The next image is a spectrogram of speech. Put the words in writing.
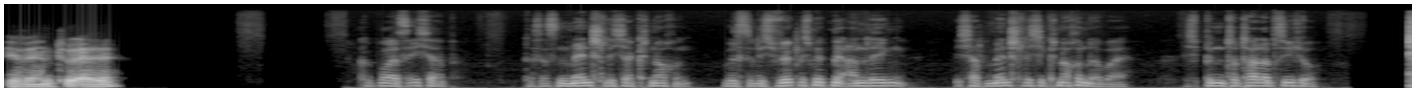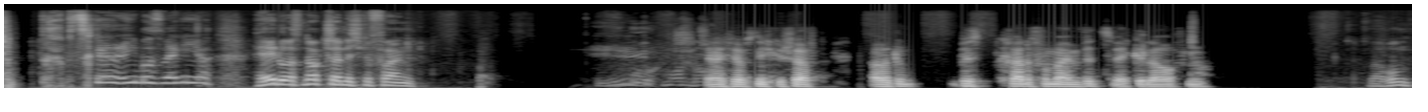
Eventuell. Guck mal, was ich habe. Das ist ein menschlicher Knochen. Willst du dich wirklich mit mir anlegen? Ich habe menschliche Knochen dabei. Ich bin ein totaler Psycho. Ich muss weg hier. Hey, du hast Nocturne nicht gefangen. Ja, ich habe es nicht geschafft. Aber du bist gerade von meinem Witz weggelaufen. Warum?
